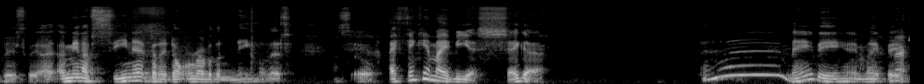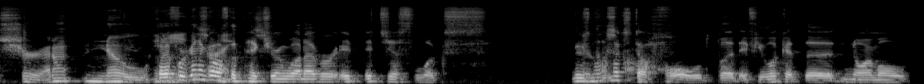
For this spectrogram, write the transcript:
Basically, I, I mean I've seen it, but I don't remember the name of it. So I think it might be a Sega. eh, maybe it might I'm be. not sure. I don't know. But if we're gonna go off the picture and whatever, it, it just looks. There's It not looks much to hold, but if you look at the normal,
